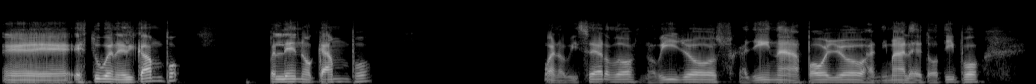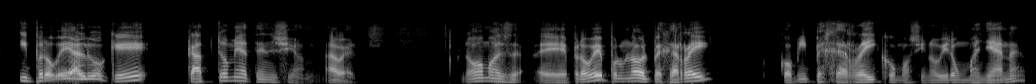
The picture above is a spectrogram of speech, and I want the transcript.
Eh, estuve en el campo, pleno campo. Bueno, vi cerdos, novillos, gallinas, pollos, animales de todo tipo. Y probé algo que captó mi atención. A ver, no vamos a eh, probé por un lado el pejerrey, comí pejerrey como si no hubiera un mañana,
